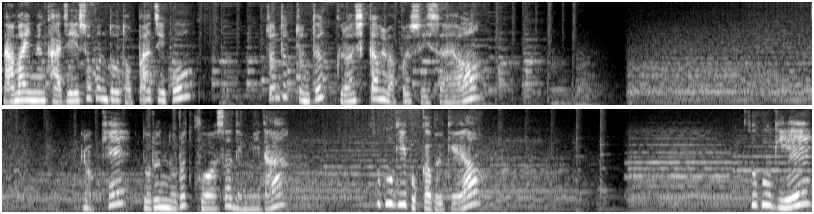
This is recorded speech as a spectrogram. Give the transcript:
남아있는 가지의 수분도 더 빠지고 쫀득쫀득 그런 식감을 맛볼 수 있어요. 이렇게 노릇노릇 구워서 냅니다. 소고기 볶아볼게요. 소고기에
